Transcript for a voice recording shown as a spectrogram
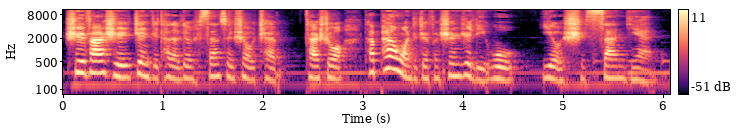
事发时正值她的六十三岁寿辰，她说她盼望着这份生日礼物已有十三年。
